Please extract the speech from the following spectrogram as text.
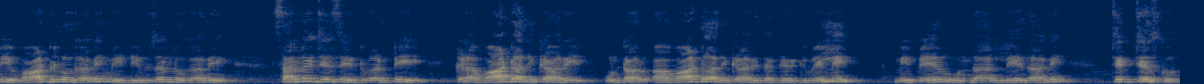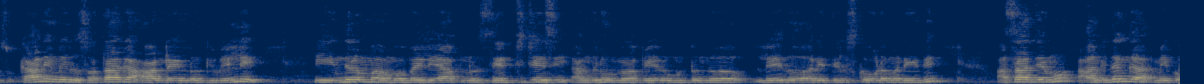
మీ వార్డులో కానీ మీ డివిజన్లో కానీ సర్వే చేసేటువంటి ఇక్కడ వార్డు అధికారి ఉంటారు. ఆ వార్డు అధికారి దగ్గరికి వెళ్ళి మీ పేరు ఉందా లేదా అని చెక్ చేసుకోవచ్చు. కానీ మీరు స్వతహాగా ఆన్లైన్లోకి వెళ్ళి ఈ ఇందిరమ్మ మొబైల్ యాప్ను సెర్చ్ చేసి అందులో మా పేరు ఉంటుందో లేదో అని తెలుసుకోవడం అనేది అసాధ్యము. ఆ విధంగా మీకు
